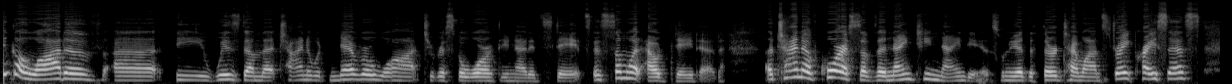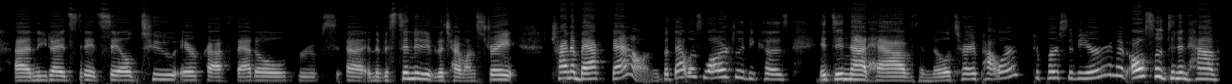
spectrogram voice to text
think a lot of uh, the wisdom that China would never want to risk a war with the United States is somewhat outdated. Uh, China, of course, of the 1990s, when we had the third Taiwan Strait crisis, uh, and the United States sailed two aircraft battle groups uh, in the vicinity of the Taiwan Strait, China backed down. But that was largely because it did not have the military power to persevere, and it also didn't have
